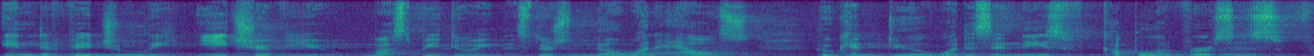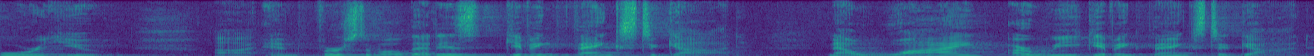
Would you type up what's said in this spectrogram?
individually, each of you must be doing this. There's no one else who can do what is in these couple of verses for you. Uh, and first of all, that is giving thanks to God. Now, why are we giving thanks to God?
